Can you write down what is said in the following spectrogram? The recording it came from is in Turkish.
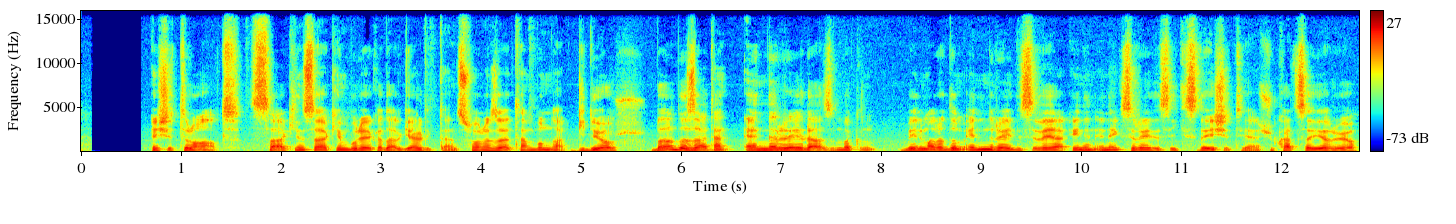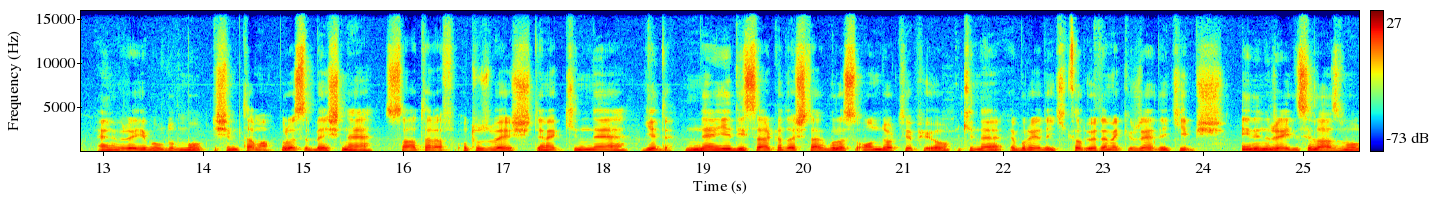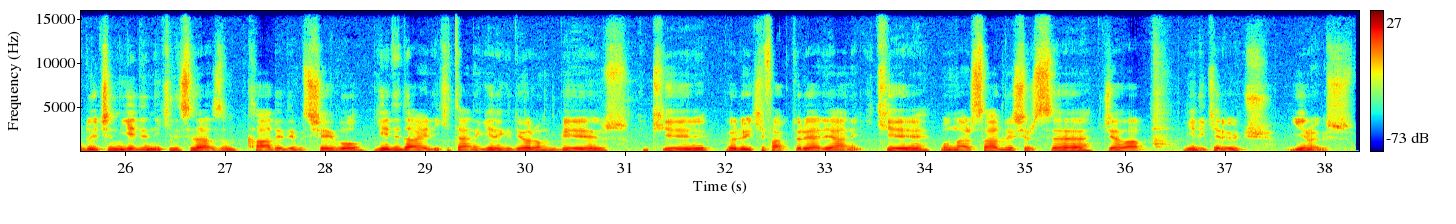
eşittir 16. Sakin sakin buraya kadar geldikten sonra zaten bunlar gidiyor. Bana da zaten n ile r lazım. Bakın benim aradığım n'in r'lisi veya n'in n eksi ikisi de eşit. Yani şu katsayı arıyor. n ve r'yi buldum mu işim tamam. Burası 5n, sağ taraf 35. Demek ki n 7. n 7 ise arkadaşlar burası 14 yapıyor 2n. E buraya da 2 kalıyor. Demek ki r de 2'ymiş. N'in r'lisi lazım olduğu için 7'nin ikilisi lazım. K dediğimiz şey bu. 7 dahil 2 tane geri gidiyorum. 1, 2 bölü 2 faktöriyel yani 2. Bunlar sadeleşirse cevap 7 kere 3 21.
